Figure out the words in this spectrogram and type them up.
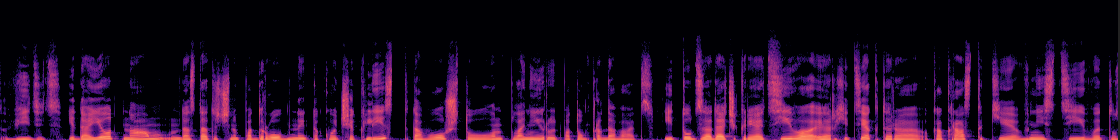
видеть. И дает нам достаточно подробный такой чек-лист того, что он планирует потом продавать. И тут задача креатива и архитектора как раз-таки внести в эту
